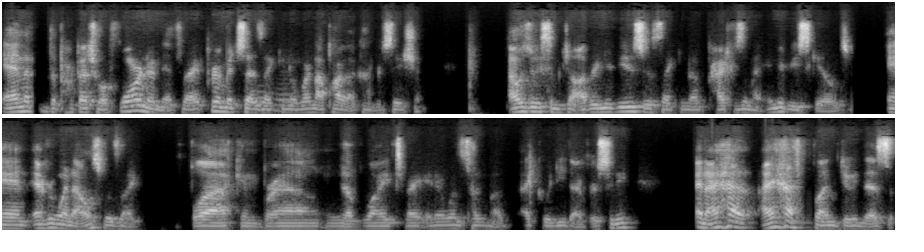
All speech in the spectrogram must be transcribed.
and the perpetual foreigner myth, right? Pretty much says like, you know, we're not part of that conversation. I was doing some job interviews, just like, you know, practicing my interview skills. And everyone else was like black and brown and we have whites, right? And everyone's talking about equity, diversity. And I had I had fun doing this.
